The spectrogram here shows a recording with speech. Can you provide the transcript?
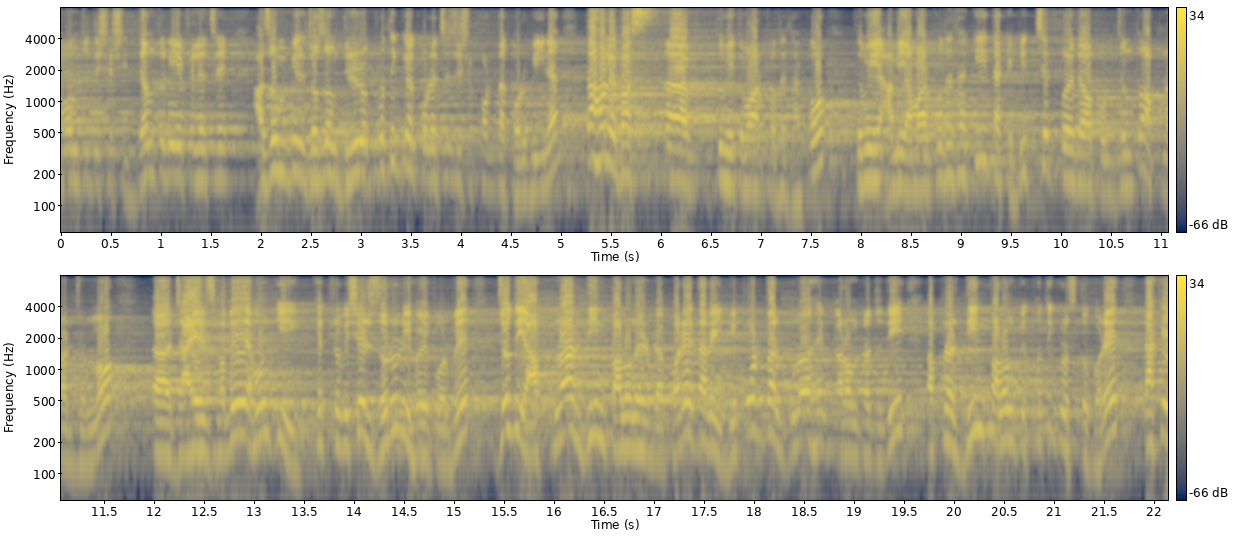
এমন যদি সে সিদ্ধান্ত নিয়ে ফেলেছে আজমবিল জজম দৃঢ় প্রতিজ্ঞা করেছে যে, সে পর্দা করবেই না, তাহলে বাস তুমি তোমার পথে থাকো। তুমি, আমি আমার পথে থাকি, তাকে বিচ্ছেদ করে দেওয়া পর্যন্ত আপনার জন্য জায়েজ হবে। এমনকি ক্ষেত্র বিশেষ জরুরি হয়ে পড়বে, যদি আপনার দিন পালনের ব্যাপারে তার এই বিপর্দার গুনাহের কারণটা যদি আপনার দিন পালনকে ক্ষতিগ্রস্ত করে, তাকে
